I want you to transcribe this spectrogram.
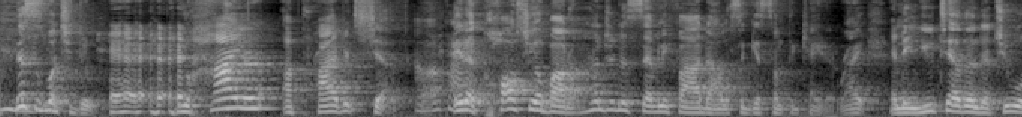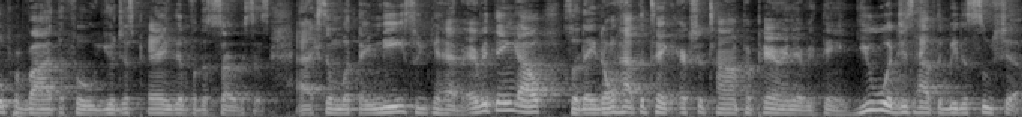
This is what you do: you hire a private chef. Oh, okay. It'll cost you about one hundred and seventy-five dollars to get something catered, right? And then you tell them that you will provide the food. You're just paying them for the services. Ask them what they need so you can have everything out, so they don't have to take extra time preparing everything. You would just have to be the sous chef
